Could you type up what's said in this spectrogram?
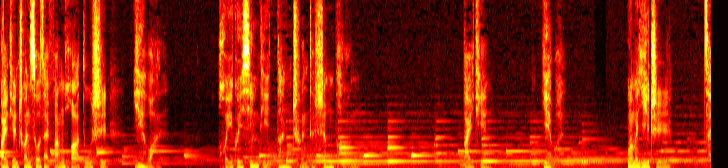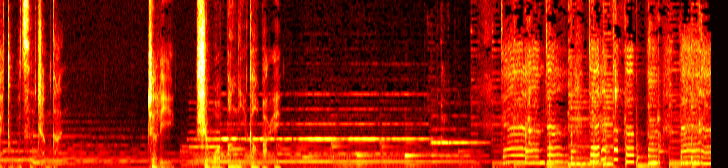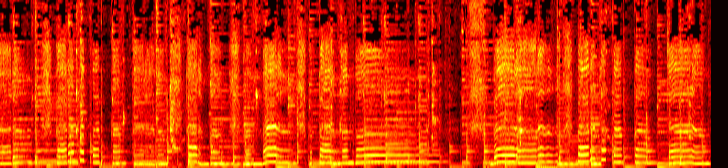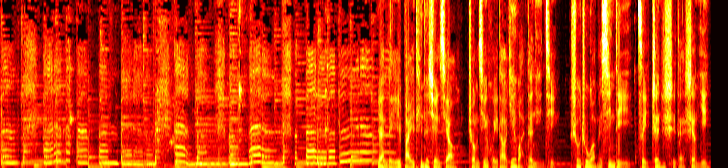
白天穿梭在繁华都市，夜晚回归心底单纯的身旁。白天，夜晚，我们一直在独自承担。这里，是我帮你告白。天的喧嚣，重新回到夜晚的宁静，说出我们心底最真实的声音。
